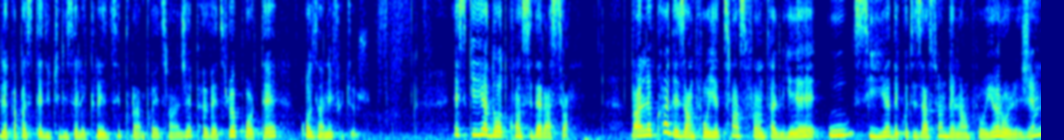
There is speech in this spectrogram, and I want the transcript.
les capacités d'utiliser le crédit pour impôt étranger peuvent être reportées aux années futures. Est-ce qu'il y a d'autres considérations? Dans le cas des employés transfrontaliers ou s'il y a des cotisations de l'employeur au régime,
